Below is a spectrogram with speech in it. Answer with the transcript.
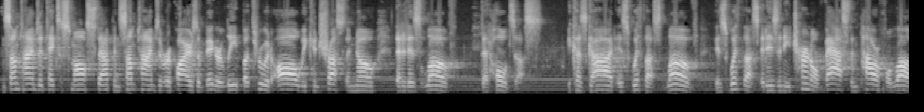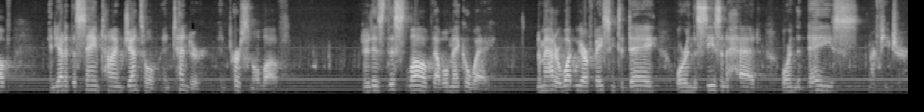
And sometimes it takes a small step, and sometimes it requires a bigger leap, but through it all, we can trust and know that it is love that holds us. Because God is with us, love is with us. It is an eternal, vast, and powerful love, and yet at the same time, gentle and tender and personal love. And it is this love that will make a way, no matter what we are facing today, or in the season ahead, or in the days in our future.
